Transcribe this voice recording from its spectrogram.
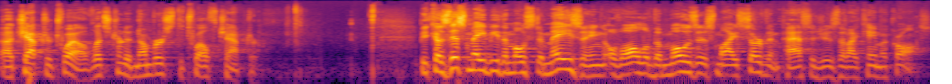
uh, chapter 12. Let's turn to Numbers, the 12th chapter. Because this may be the most amazing of all of the Moses, my servant passages that I came across.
